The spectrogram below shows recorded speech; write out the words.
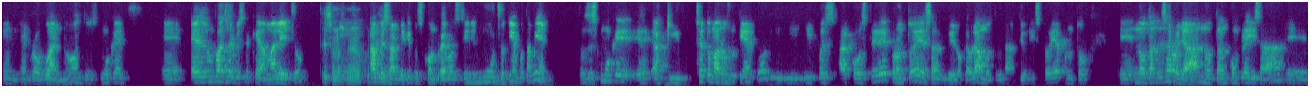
en, en Rogue One, ¿no? Entonces, como que eh, ese es un fanservice que queda mal hecho. Eso no eh, A pesar de que pues con Rebels tienen mucho tiempo también. Entonces, como que eh, aquí se tomaron su tiempo y, y, pues a coste de pronto de, esa, de lo que hablamos, de una, de una historia de pronto eh, no tan desarrollada, no tan complejizada, eh,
